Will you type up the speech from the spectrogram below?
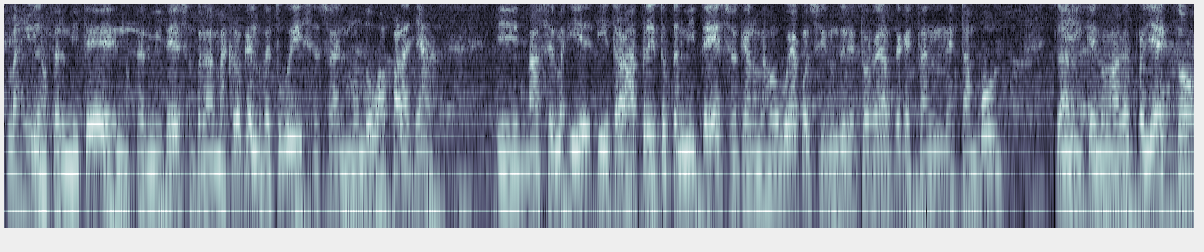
Y Imagínate. nos permite, nos permite eso, pero además creo que lo que tú dices, o sea, el mundo va para allá. Y, va a ser, y, y trabajar proyectos permite eso, que a lo mejor voy a conseguir un director de arte que está en Estambul Claro. y que nos haga el proyecto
